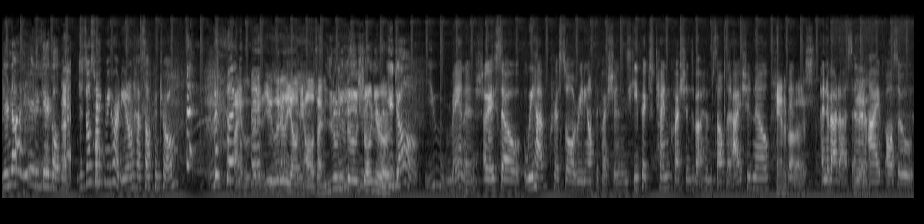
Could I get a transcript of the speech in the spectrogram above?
you're not here to giggle. Man. Just don't smack me hard. You don't have self-control. I lit- you literally yell at me all the time. You don't even know how strong you are. You don't. You vanish. Okay, so we have Crystal reading off the questions. He picked 10 questions about himself that I should know. And about us. And about us. And then I've also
